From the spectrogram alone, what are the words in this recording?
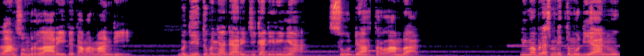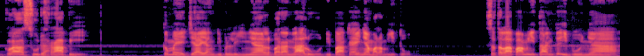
langsung berlari ke kamar mandi. Begitu menyadari jika dirinya sudah terlambat. 15 menit kemudian Muklas sudah rapi. Kemeja yang dibelinya lebaran lalu dipakainya malam itu. Setelah pamitan ke ibunya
